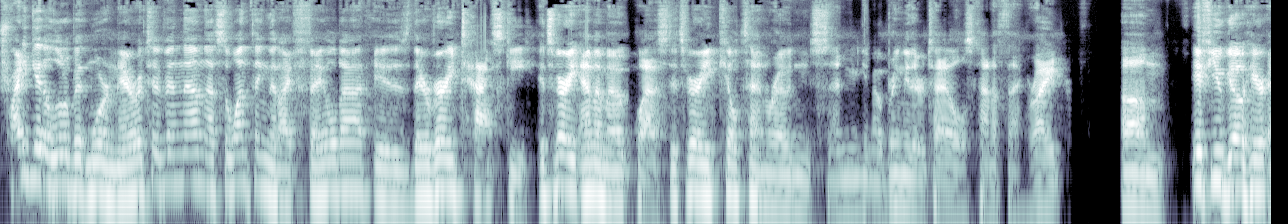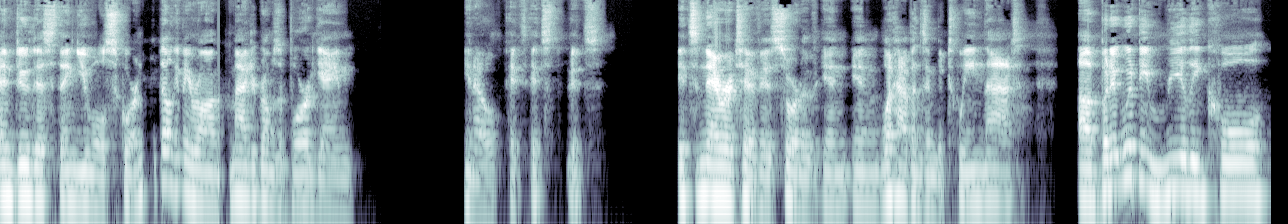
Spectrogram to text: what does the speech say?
try to get a little bit more narrative in them. That's the one thing that I failed at is they're very tasky. It's very MMO quest. It's very kill 10 rodents and, you know, bring me their tails kind of thing, right? Um, if you go here and do this thing, you will score. Don't get me wrong, Magic Realm's a board game. You know, it's it's it's its narrative is sort of in in what happens in between that. Uh, but it would be really cool,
